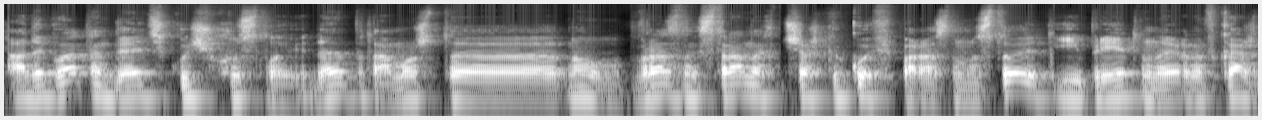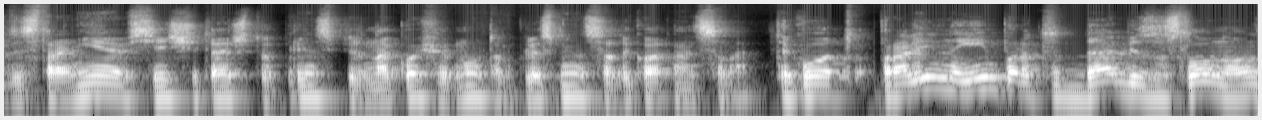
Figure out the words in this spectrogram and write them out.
Адекватной для текущих условий, да, потому что ну, в разных странах чашка кофе по-разному стоит, и при этом, наверное, в каждой стране все считают, что, в принципе, на кофе, ну, там, плюс-минус адекватная цена. Так вот, параллельный импорт, да, безусловно, он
